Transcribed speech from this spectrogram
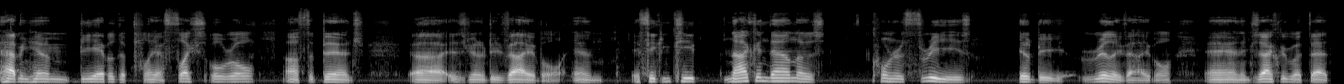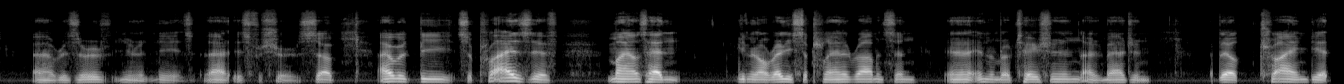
having him be able to play a flexible role off the bench uh, is going to be valuable. And if he can keep knocking down those corner threes, it'll be really valuable and exactly what that uh, reserve unit needs. That is for sure. So I would be surprised if Miles hadn't even already supplanted Robinson in, in the rotation. I'd imagine they'll try and get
